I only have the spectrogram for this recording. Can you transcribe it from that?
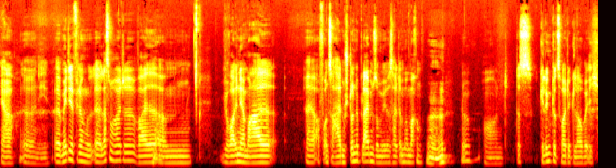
Ja, äh, nee. Äh, Medienempfehlung äh, lassen wir heute, weil ähm, wir wollen ja mal äh, auf unserer halben Stunde bleiben, so wie wir das halt immer machen. Mhm. Ja, und das gelingt uns heute, glaube ich.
